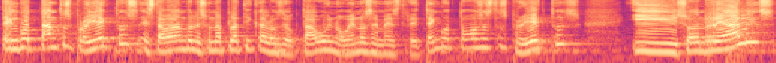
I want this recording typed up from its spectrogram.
tengo tantos proyectos, estaba dándoles una plática a los de octavo y noveno semestre, tengo todos estos proyectos y son reales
